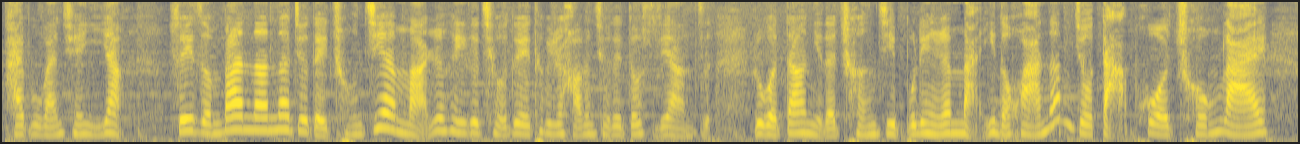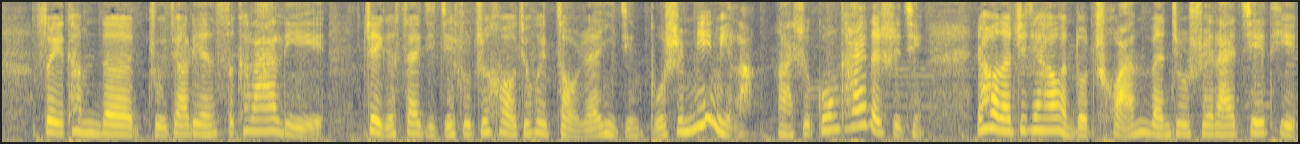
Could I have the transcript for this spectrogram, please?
还不完全一样，所以怎么办呢？那就得重建嘛。任何一个球队，特别是豪门球队都是这样子。如果当你的成绩不令人满意的话，那么就打破重来。所以他们的主教练斯科拉里这个赛季结束之后就会走人，已经不是秘密了啊，是公开的事情。然后呢，之前还有很多传闻，就是谁来接替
